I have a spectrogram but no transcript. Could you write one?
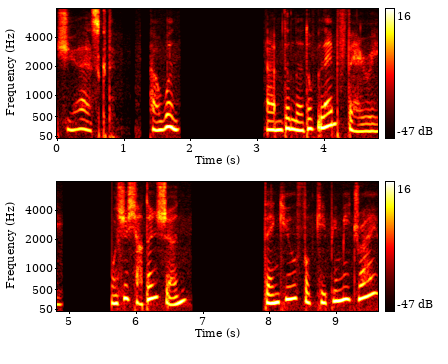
？She asked. 她问。I'm the little lamp fairy. 我是小灯神。Thank you for keeping me dry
